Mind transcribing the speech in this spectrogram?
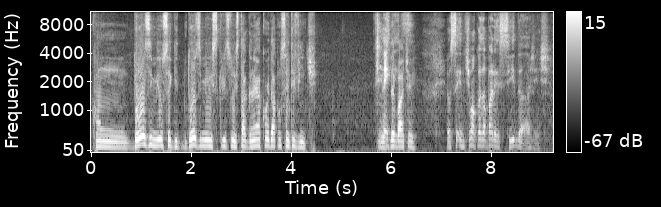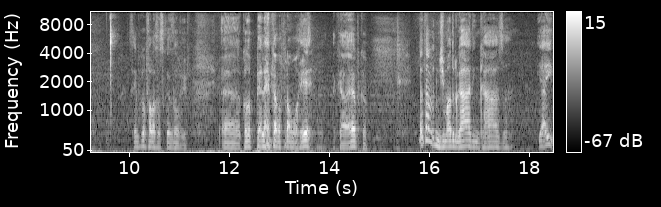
com 12 mil, segui... 12 mil inscritos no Instagram e acordar com 120? Que Nesse isso? debate aí. Eu senti uma coisa parecida, a gente. Sempre que eu falo essas coisas ao vivo. Ah, quando o Pelé tava pra morrer, naquela época, eu tava de madrugada em casa. E aí,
